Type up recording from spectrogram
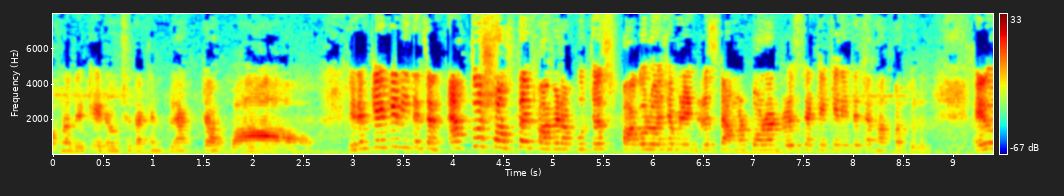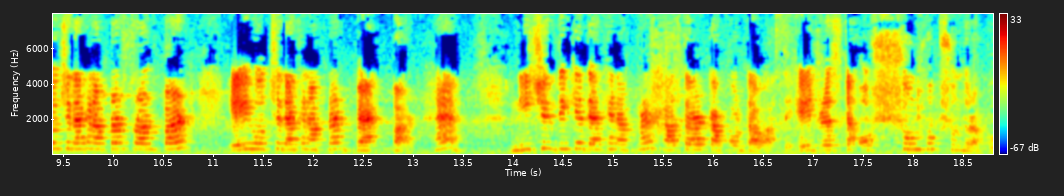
আপনাদেরকে। এটা হচ্ছে দেখেন ব্ল্যাকটা ওয়াও এটা কে কে নিতে চান? এত সস্তায় পাবেন আপু জাস্ট পাগল হয়ে যাবেন এই ড্রেসটা আমার পরা ড্রেসটা কে কে নিতে চান? হাত পা তুলেন এই হচ্ছে দেখেন আপনার ফ্রন্ট পার্ট এই হচ্ছে দেখেন আপনার ব্যাক পার্ট হ্যাঁ? নিচের দিকে দেখেন আপনার হাতার কাপড় দেওয়া আছে। এই ড্রেসটা অসম্ভব সুন্দর আপু।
